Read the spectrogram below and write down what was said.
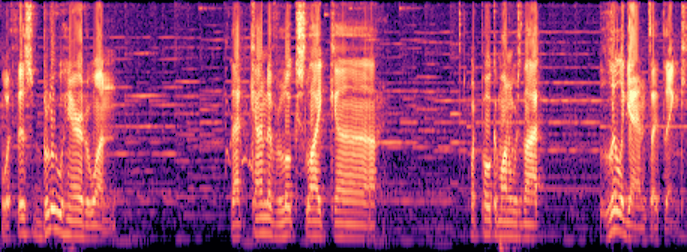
With this blue-haired one. That kind of looks like... Uh, what Pokemon was that? Lilligant, I think.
